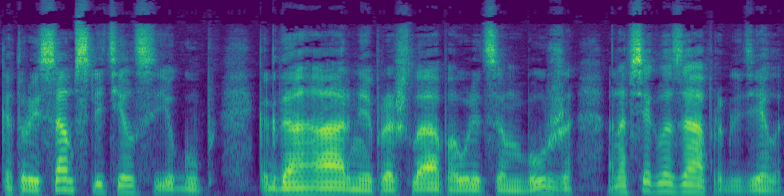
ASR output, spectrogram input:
который сам слетел с ее губ. Когда армия прошла по улицам Буржа, она все глаза проглядела,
